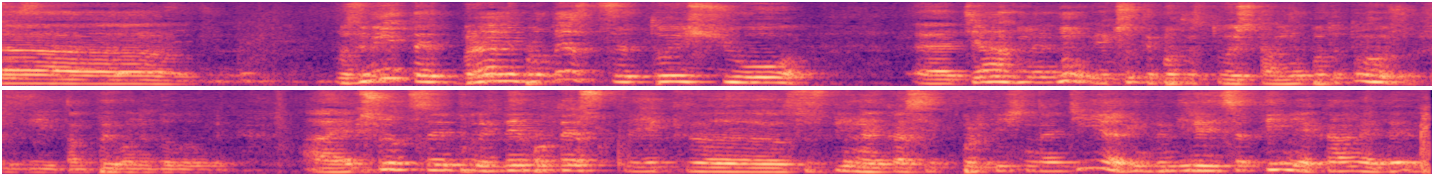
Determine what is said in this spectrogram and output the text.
Е, розумієте, реальний протест це той, що е, тягне, ну, якщо ти протестуєш там не проти того, що тобі там пиво не довели. А якщо це йде протест як е, суспільна якась як політична дія, він вимірюється тим, яка не йде- на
